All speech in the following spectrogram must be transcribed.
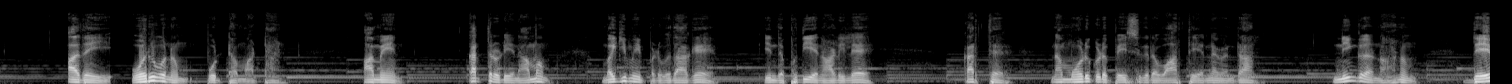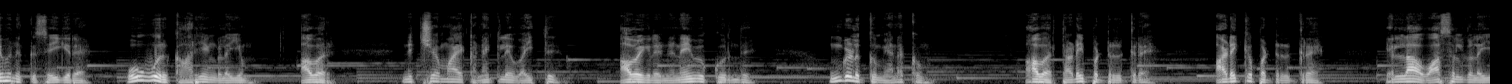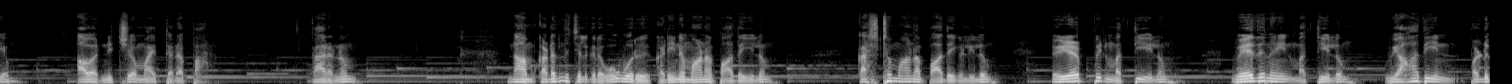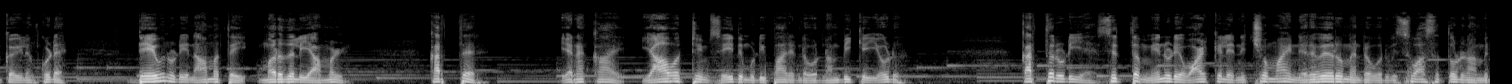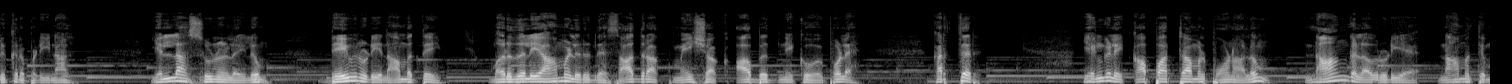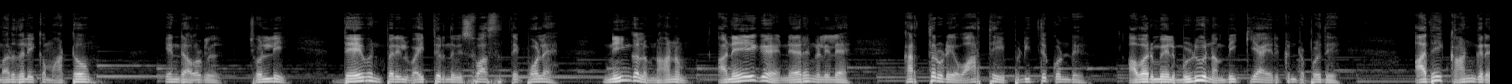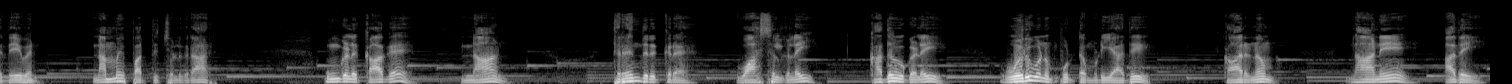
அதை ஒருவனும் பூட்ட மாட்டான் அமேன் கர்த்தருடைய நாமம் மகிமைப்படுவதாக இந்த புதிய நாளிலே கர்த்தர் நம்மோடு கூட பேசுகிற வார்த்தை என்னவென்றால் நீங்களும் நானும் தேவனுக்கு செய்கிற ஒவ்வொரு காரியங்களையும் அவர் நிச்சயமாய் கணக்கிலே வைத்து அவைகளை நினைவு கூர்ந்து உங்களுக்கும் எனக்கும் அவர் தடைப்பட்டிருக்கிற அடைக்கப்பட்டிருக்கிற எல்லா வாசல்களையும் அவர் நிச்சயமாய் திறப்பார். காரணம் நாம் கடந்து செல்கிற ஒவ்வொரு கடினமான பாதையிலும் கஷ்டமான பாதைகளிலும் இழப்பின் மத்தியிலும் வேதனையின் மத்தியிலும் வியாதியின் படுக்கையிலும் கூட தேவனுடைய நாமத்தை மறுதலியாமல் கர்த்தர் எனக்காய் யாவற்றையும் செய்து முடிப்பார் என்ற ஒரு நம்பிக்கையோடு கர்த்தருடைய சித்தம் என்னுடைய வாழ்க்கையில நிச்சயமாய் நிறைவேறும் என்ற ஒரு விசுவாசத்தோடு நாம் இருக்கிறபடியினால் எல்லா சூழ்நிலையிலும் தேவனுடைய நாமத்தை மறுதலையாமல் இருந்த சாத்ராக் மேஷாக் ஆபத் நேக்கோவை போல கர்த்தர் எங்களை காப்பாற்றாமல் போனாலும் நாங்கள் அவருடைய நாமத்தை மறுதலிக்க மாட்டோம் என்று அவர்கள் சொல்லி தேவன் பெரில் வைத்திருந்த விசுவாசத்தைப் போல நீங்களும் நானும் அநேக நேரங்களில் கர்த்தருடைய வார்த்தையை பிடித்துக்கொண்டு அவர் மேல் முழு நம்பிக்கையா இருக்கின்ற பொழுது அதை காண்கிற தேவன் நம்மை பார்த்து சொல்கிறார். உங்களுக்காக நான் திறந்திருக்கிற வாசல்களை கதவுகளை ஒருவனும் பூட்ட முடியாது. காரணம் நானே அதை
